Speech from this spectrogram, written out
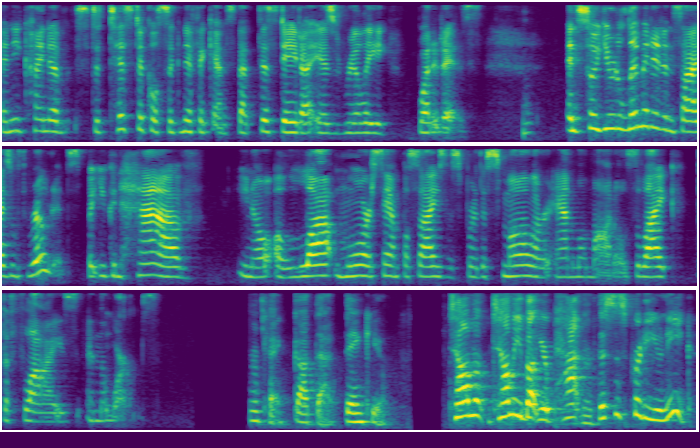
any kind of statistical significance that this data is really what it is. And so you're limited in size with rodents, but you can have, you know, a lot more sample sizes for the smaller animal models like the flies and the worms. Okay, got that. Thank you. Tell me tell me about your patent. This is pretty unique.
